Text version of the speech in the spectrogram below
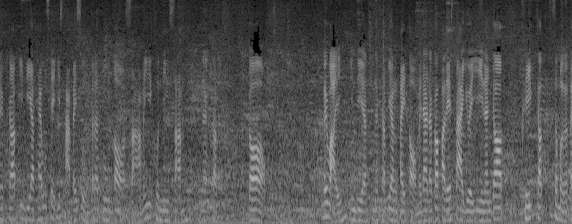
นะครับ อินเดียแพ้อุซเบกิสถานไปศูนย์ประตูต่อ 3 ไม่มีคนยิงซ้ำนะครับ ก็ ไม่ไหวอินเดียนะครับยังไปต่อไม่ได้แล้วก็ปาเลสไตน์ UAE นั้นก็พลิกครับเสมอไป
